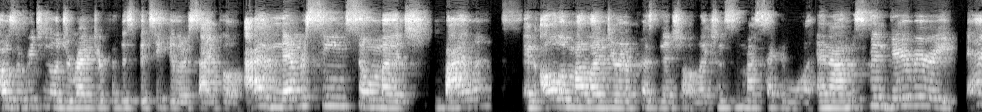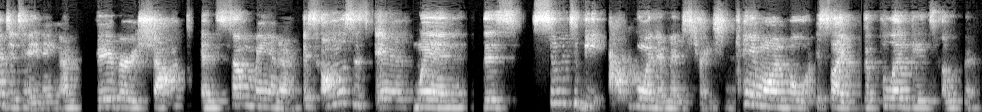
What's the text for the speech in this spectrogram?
I was a regional director director for this particular cycle. I have never seen so much violence in all of my life during a presidential election. This is my second one. And um, it's been very, very agitating. I'm very, very shocked in some manner. It's almost as if when this soon to be outgoing administration came on board, it's like the floodgates opened.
